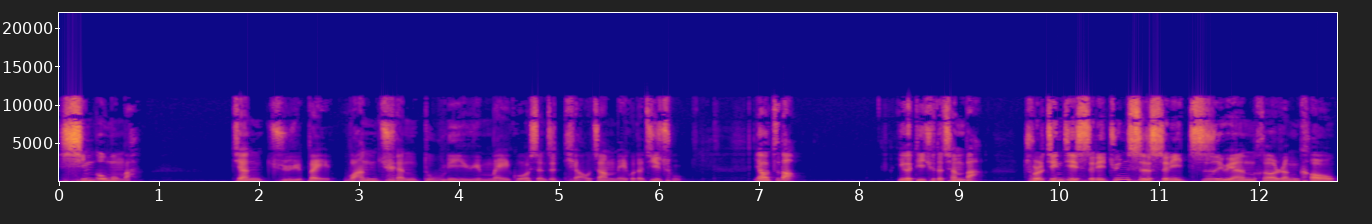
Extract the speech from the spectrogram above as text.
新欧盟吧。将具备完全独立于美国，甚至挑战美国的基础。要知道，一个地区的称霸，除了经济实力、军事实力、资源和人口，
